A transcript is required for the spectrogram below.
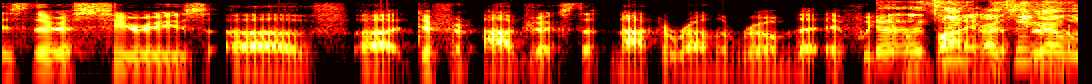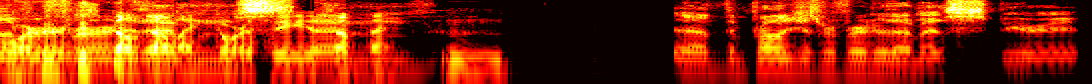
Is there a series of uh, different objects that knock around the room that if we Yeah, I think- combine I a think I certain order spells out like Dorothy or something? Mm, uh, they probably just refer to them as spirit.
